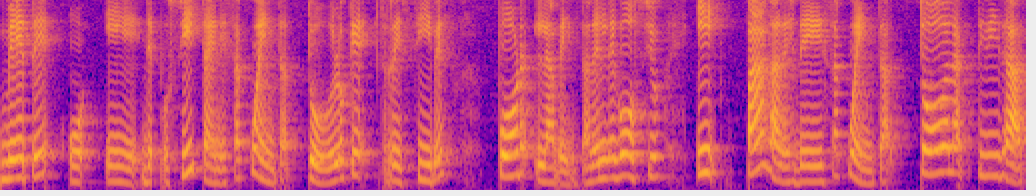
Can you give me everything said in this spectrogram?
Mete o eh, deposita en esa cuenta todo lo que recibes por la venta del negocio y paga desde esa cuenta toda la actividad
